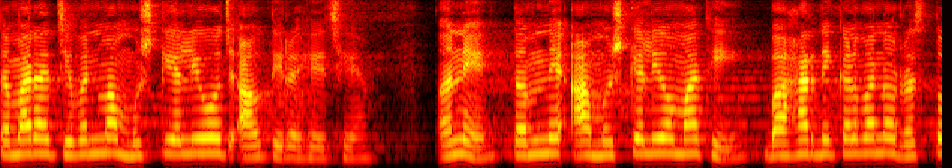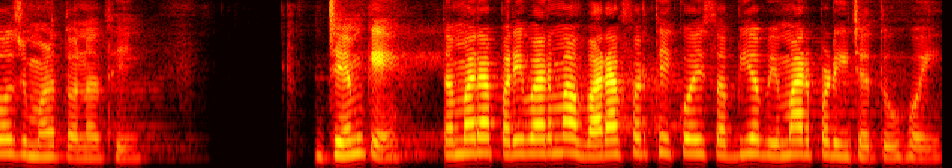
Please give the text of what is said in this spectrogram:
તમારા જીવનમાં મુશ્કેલીઓ જ આવતી રહે છે અને તમને આ મુશ્કેલીઓમાંથી બહાર નીકળવાનો રસ્તો જ મળતો નથી. જેમ કે તમારા પરિવારમાં વારાફરથી કોઈ સભ્ય બીમાર પડી જતું હોય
